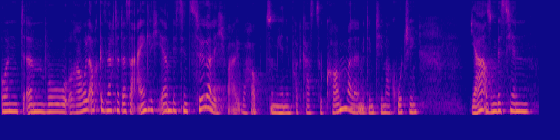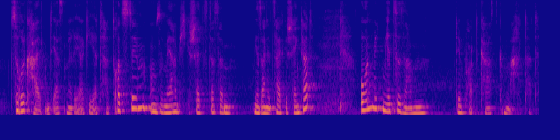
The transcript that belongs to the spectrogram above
und ähm, wo Raul auch gesagt hat, dass er eigentlich eher ein bisschen zögerlich war, überhaupt zu mir in den Podcast zu kommen, weil er mit dem Thema Coaching ja so ein bisschen zurückhaltend erstmal reagiert hat. Trotzdem, umso mehr habe ich geschätzt, dass er mir seine Zeit geschenkt hat und mit mir zusammen den Podcast gemacht hat.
